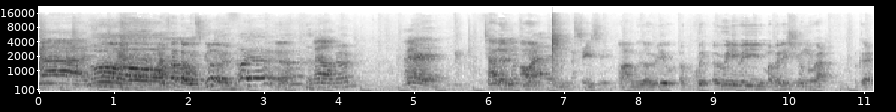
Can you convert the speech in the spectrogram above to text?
Nah. it's- I Oh. thought that was good. Oh, yeah. Well, there. Talent. Yeah. Alright. That's easy. Um, I'm gonna go really, a quick, a really, really rebellious young rap. Okay.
